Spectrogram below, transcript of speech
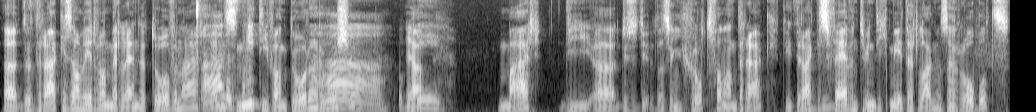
Eh, de draak is dan weer van Merlijn de Tovenaar Ah, en is is niet niet- die van Doornroosje. Ah, oké. Ja. Maar die, eh, dus die- dat is een grot van een draak. Die draak Mhm. is 25 meter lang, dat is een robot.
